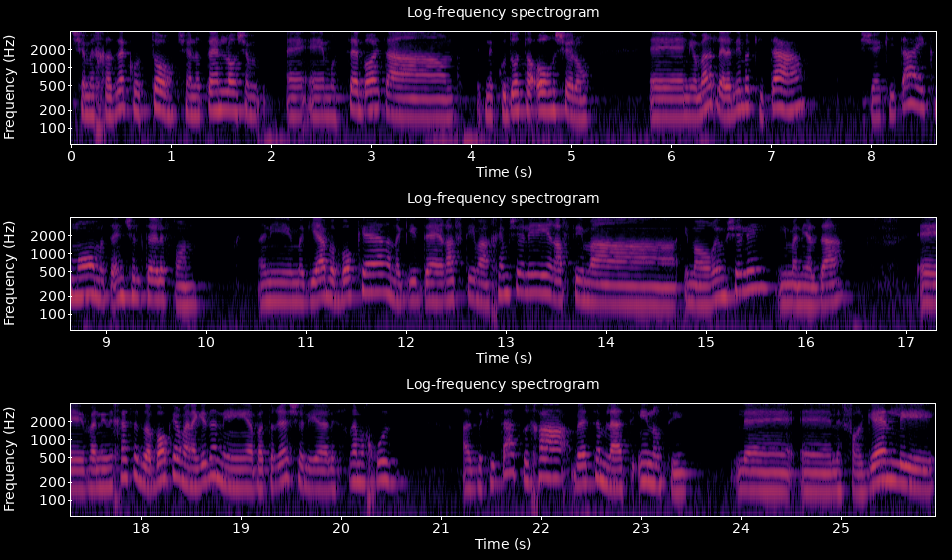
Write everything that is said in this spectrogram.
שמחזק אותו, שנותן לו, שמוצא בו את, ה... את נקודות האור שלו. אה, אני אומרת לילדים בכיתה, שכיתה היא כמו מטען של טלפון. אני מגיעה בבוקר, נגיד אה, רבתי עם האחים שלי, רבתי עם, ה... עם ההורים שלי, אם אני ילדה, אה, ואני נכנסת בבוקר ונגיד אני, הבטריה שלי על 20 אחוז, אז הכיתה צריכה בעצם להטעין אותי, לפרגן לי,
